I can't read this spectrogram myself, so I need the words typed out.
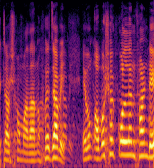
এটার সমাধান হয়ে যাবে। এবং অবসর কল্যাণ ফান্ডে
